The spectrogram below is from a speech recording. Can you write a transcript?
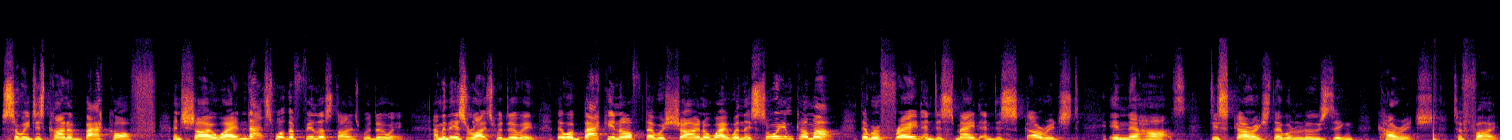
so we just kind of back off and shy away. And that's what the Philistines were doing. I mean, the Israelites were doing. They were backing off, they were shying away. When they saw him come up, they were afraid and dismayed and discouraged in their hearts. Discouraged. They were losing courage to fight.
